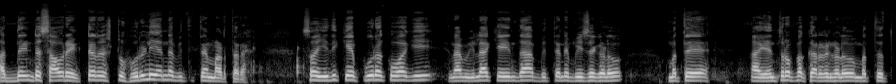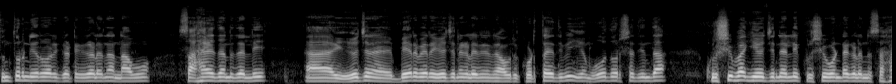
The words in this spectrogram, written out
ಹದಿನೆಂಟು ಸಾವಿರ ಹೆಕ್ಟೇರಷ್ಟು ಹುರುಳಿಯನ್ನು ಬಿತ್ತನೆ ಮಾಡ್ತಾರೆ. ಸೊ, ಇದಕ್ಕೆ ಪೂರಕವಾಗಿ ನಮ್ಮ ಇಲಾಖೆಯಿಂದ ಬಿತ್ತನೆ ಬೀಜಗಳು ಮತ್ತು ಯಂತ್ರೋಪಕರಣಗಳು ಮತ್ತು ತುಂತುರು ನೀರಾವರಿ ಘಟಕಗಳನ್ನು ನಾವು ಸಹಾಯಧನದಲ್ಲಿ ಯೋಜನೆ, ಬೇರೆ ಬೇರೆ ಯೋಜನೆಗಳನ್ನು ಅವ್ರಿಗೆ ಕೊಡ್ತಾ ಇದ್ದೀವಿ. ಈ ಹೋದ ವರ್ಷದಿಂದ ಕೃಷಿ ಭಾಗ್ಯ ಯೋಜನೆಯಲ್ಲಿ ಕೃಷಿ ಹೊಂಡಗಳನ್ನು ಸಹ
